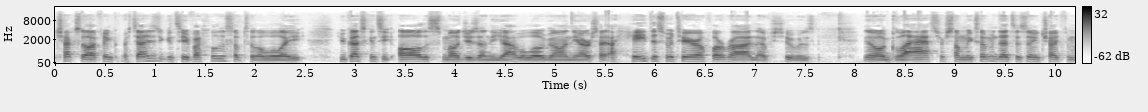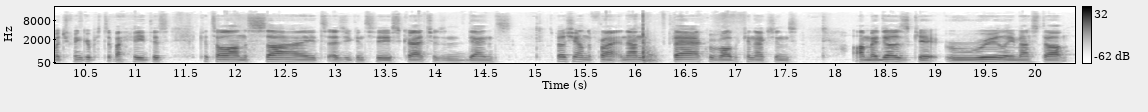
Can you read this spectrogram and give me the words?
checks a lot of fingerprints. As you can see, if I hold this up to the light, you guys can see all the smudges on the Apple logo on the other side. I hate this material for a ride. I wish it was, you know, glass or something, something that doesn't attract too much fingerprints. If I hate this, it gets all on the sides, as you can see, scratches and dents, especially on the front and on the back with all the connections. Um, it does get really messed up.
